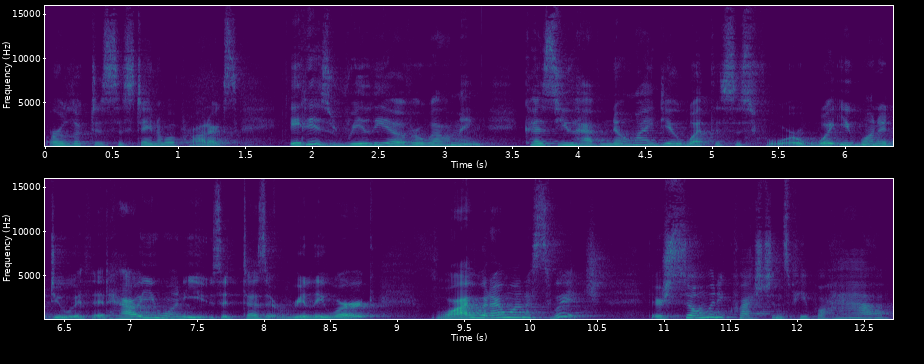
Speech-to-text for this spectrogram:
or looked at sustainable products, it is really overwhelming because you have no idea what this is for, what you want to do with it, how you want to use it. Does it really work? Why would I want to switch? There's so many questions people have,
